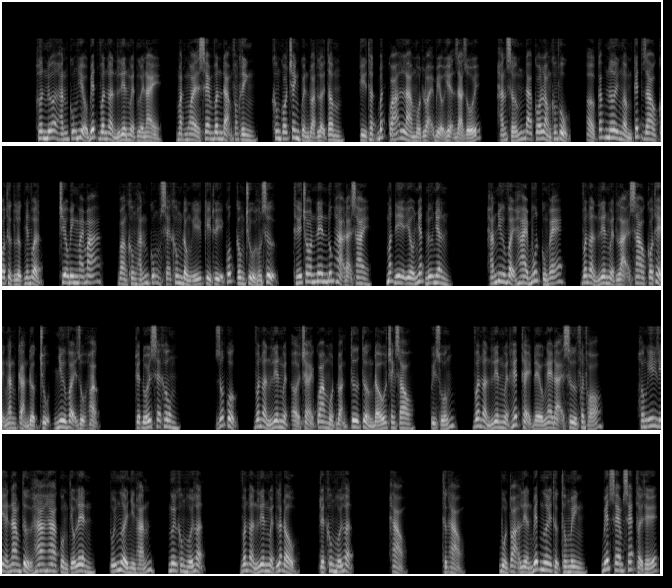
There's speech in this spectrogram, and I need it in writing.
Hơn nữa hắn cũng hiểu biết vân ẩn liên nguyệt người này, mặt ngoài xem vân đạm phong khinh, không có tranh quyền đoạt lợi tâm, kỳ thật bất quá là một loại biểu hiện giả dối, hắn sớm đã có lòng không phục, ở các nơi ngầm kết giao có thực lực nhân vật, chiêu binh mãi mã, bằng không hắn cũng sẽ không đồng ý kỳ thụy quốc công chủ hôn sự, thế cho nên đúc hạ đại sai, mất đi yêu nhất nữ nhân. Hắn như vậy hai bút cùng vẽ, vân ẩn liên nguyệt lại sao có thể ngăn cản được trụ như vậy dụ hoặc. Tuyệt đối sẽ không. Rốt cuộc, vân ẩn liên nguyệt ở trải qua một đoạn tư tưởng đấu tranh sau, quy xuống, vân ẩn liên nguyệt hết thể đều nghe đại sư phân phó. Hồng y ghi nam tử ha ha cuồng tiếu lên, túi người nhìn hắn, ngươi không hối hận. Vân ẩn liên nguyệt lắc đầu, tuyệt không hối hận. Hảo! Thực hảo! Bổn tọa liền biết ngươi thực thông minh, biết xem xét thời thế.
